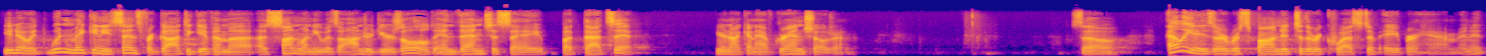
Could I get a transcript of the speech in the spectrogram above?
you know, it wouldn't make any sense for God to give him a, a son when he was 100 years old and then to say, but that's it. You're not going to have grandchildren. So Eliezer responded to the request of Abraham, and it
